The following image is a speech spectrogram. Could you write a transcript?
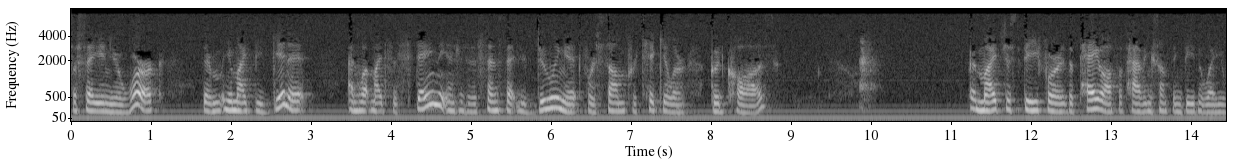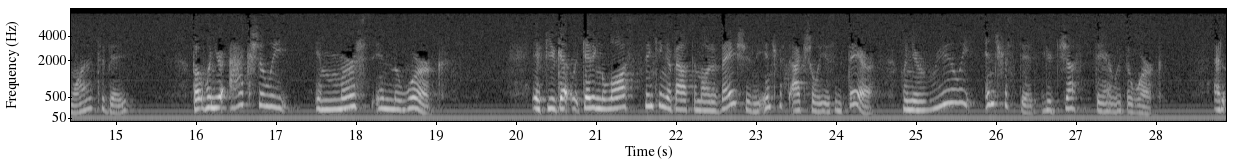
So, say in your work, there, you might begin it, and what might sustain the interest is a sense that you're doing it for some particular good cause. It might just be for the payoff of having something be the way you want it to be. But when you're actually immersed in the work, if you get getting lost thinking about the motivation, the interest actually isn't there. When you're really interested, you're just there with the work. And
